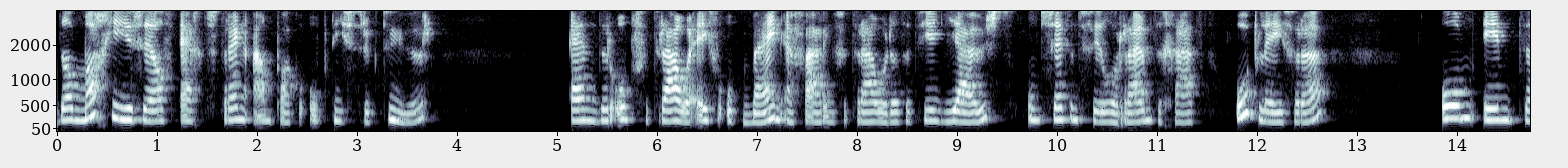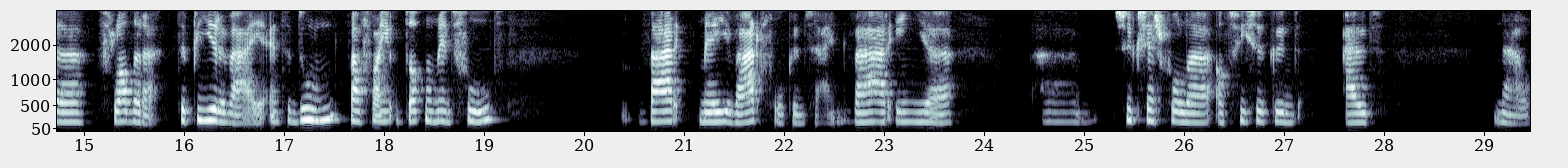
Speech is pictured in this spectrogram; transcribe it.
dan mag je jezelf echt streng aanpakken op die structuur. En erop vertrouwen, even op mijn ervaring vertrouwen, dat het je juist ontzettend veel ruimte gaat opleveren om in te fladderen, te pierenwaaien en te doen waarvan je op dat moment voelt waarmee je waardevol kunt zijn, waarin je uh, succesvolle adviezen kunt uit nou,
